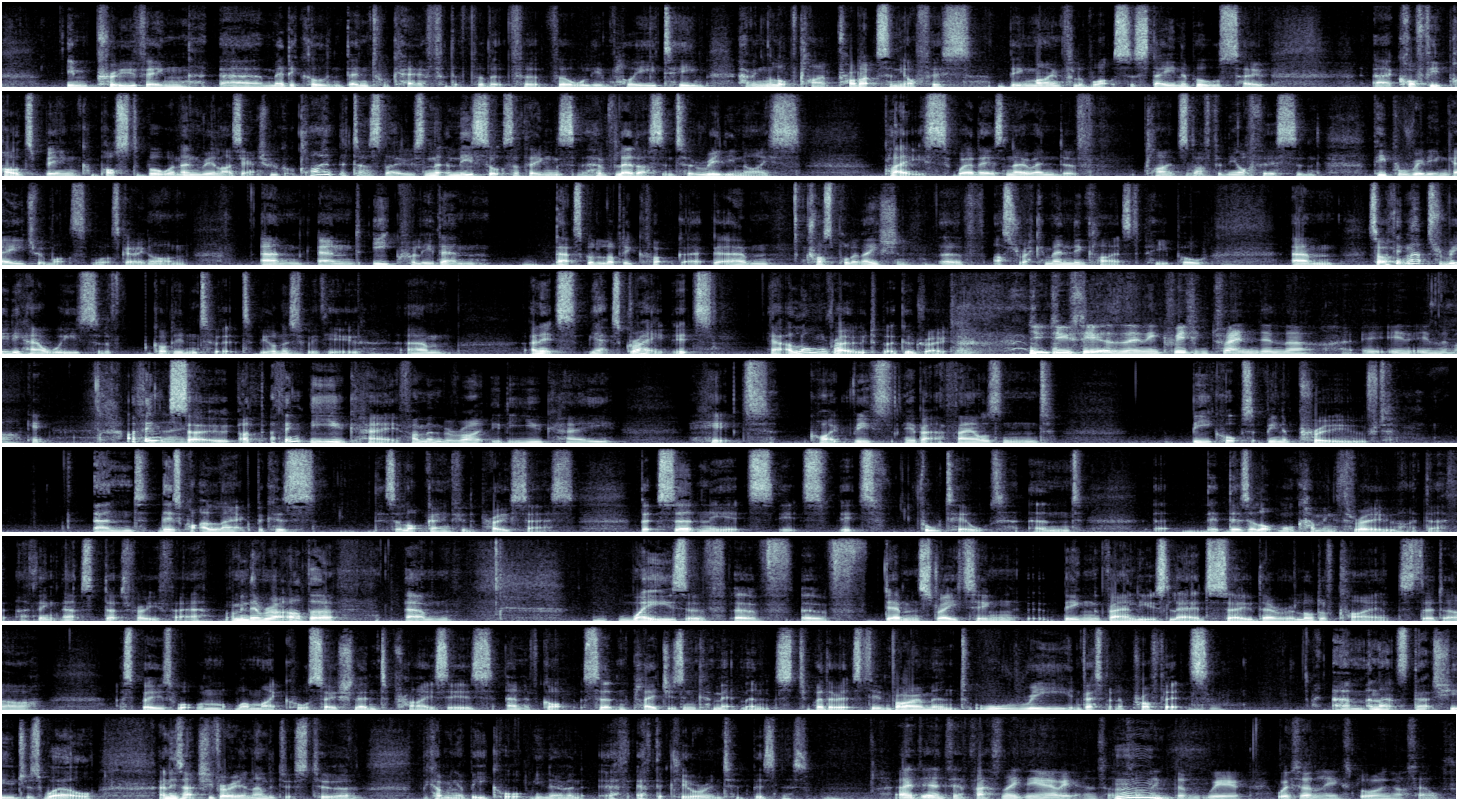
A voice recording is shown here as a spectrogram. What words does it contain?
improving uh, medical and dental care for, the, for, the, for, for all the employee team, having a lot of client products in the office, being mindful of what's sustainable. So uh, coffee pods being compostable, and then realising actually we've got a client that does those. And, and, these sorts of things have led us into a really nice place where there's no end of client stuff in the office, and people really engage with what's what's going on. And and equally, then that's got a lovely um, cross pollination of us recommending clients to people. Um, so I think that's really how we sort of got into it, to be honest with you. Um, and it's yeah, it's great. It's yeah, a long road, but a good road. do, do, you see it as an increasing trend in the in, in the market? I think so. I, I, think the UK, if I remember rightly, the UK hit quite recently about a thousand B Corps that have been approved, and there's quite a lag because there's a lot going through the process. But certainly, it's it's it's full tilt and there's a lot more coming through. I, th- I, think that's that's very fair. I mean, there are other um, ways of, of, of demonstrating being values led. So there are a lot of clients that are, I suppose, what one, one, might call social enterprises, and have got certain pledges and commitments, to, whether it's the environment or reinvestment of profits. Mm-hmm. Um, and that's that's huge as well, and is actually very analogous to a, becoming a B Corp, you know, an eth- ethically oriented business. And it's a fascinating area and something that we're, we're certainly exploring ourselves.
